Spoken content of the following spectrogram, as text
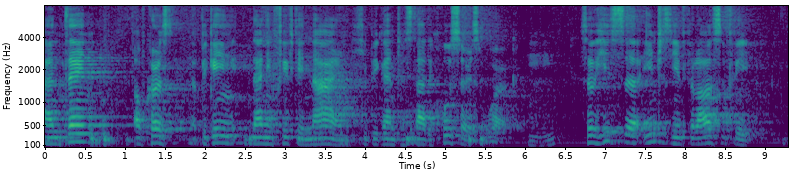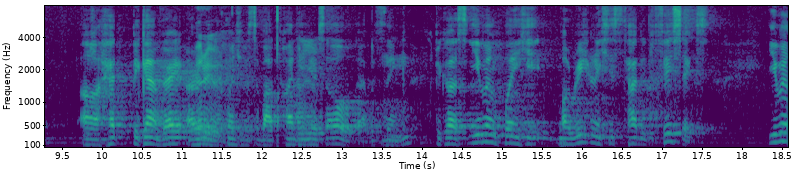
And then, of course, beginning 1959, he began to study Husserl's work. So his uh, interest in philosophy uh, had begun very early, Very early. when he was about 20 years old, I would think. Because even when he originally he studied physics, even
